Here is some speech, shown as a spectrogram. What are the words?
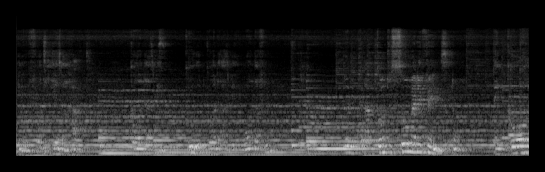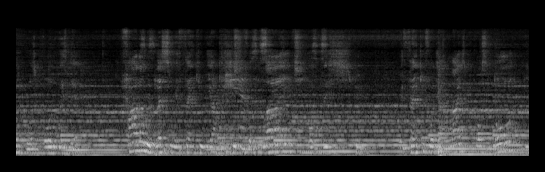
You know, 40 years on earth. God has been good, God has been wonderful. Have gone to so many things, know, but God was always there. Father, we bless you, we thank you, we appreciate you for the life of these people. We thank you for their lives because, Lord, you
